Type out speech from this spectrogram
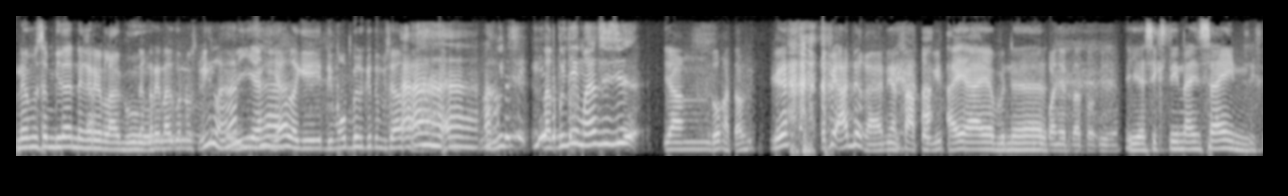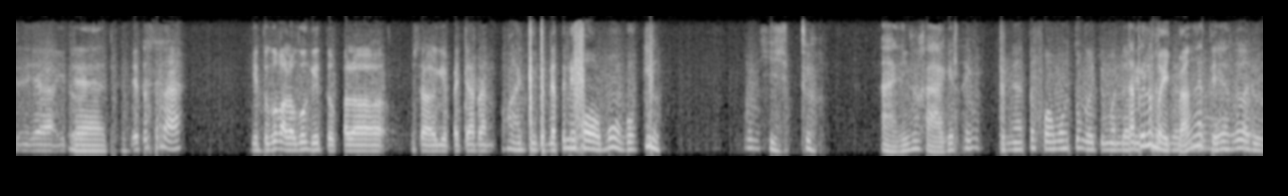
69 dengerin lagu. dengerin lagu 69 Iya. lagi di mobil gitu misalnya Ah, ah, ah. lagunya, lagunya yang mana sih? Yang gue nggak tahu Ya. tapi ada kan yang satu gitu Ah, iya, iya bener. bukannya tato iya Iya, 69 sign. ya itu Ya. ya terserah gitu gue kalau gue gitu kalau misalnya lagi pacaran oh anjing ternyata ini FOMO gokil gitu. Anjing gua kaget lagi. ternyata FOMO tuh gak cuma dari Tapi lu baik banget ya, lu aduh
